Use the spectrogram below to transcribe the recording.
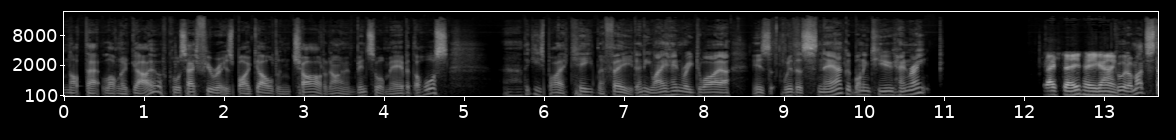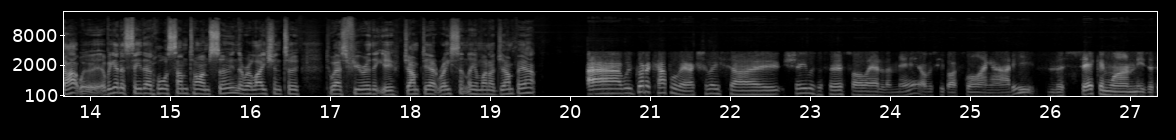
not that long ago. Of course, Asfoora is by Golden Child, and I'm Invincible Mare, but the horse. Uh, I think he's by Akeed Mofeed. Anyway, Henry Dwyer is with us now. Good morning to you, Henry. Hey Steve. How are you going? Good. I might start. Are we going to see that horse sometime soon? The relation to to Asfoora that you jumped out recently and won a jump out. Uh, we've got a couple there actually. So she was the first foal out of the mare, obviously by Flying Artie. The second one is a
